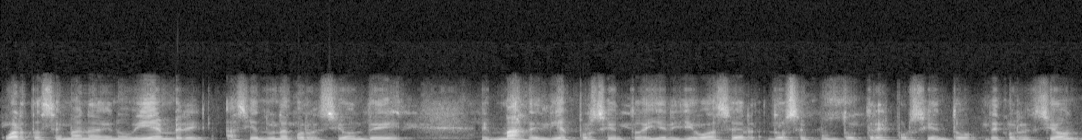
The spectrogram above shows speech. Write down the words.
cuarta semana de noviembre, haciendo una corrección de eh, más del 10%. Ayer llegó a ser 12.3% de corrección.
